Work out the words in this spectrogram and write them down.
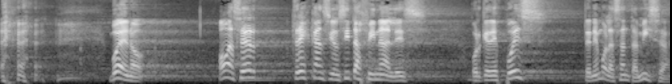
bueno, vamos a hacer tres cancioncitas finales, porque después tenemos la Santa Misa,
